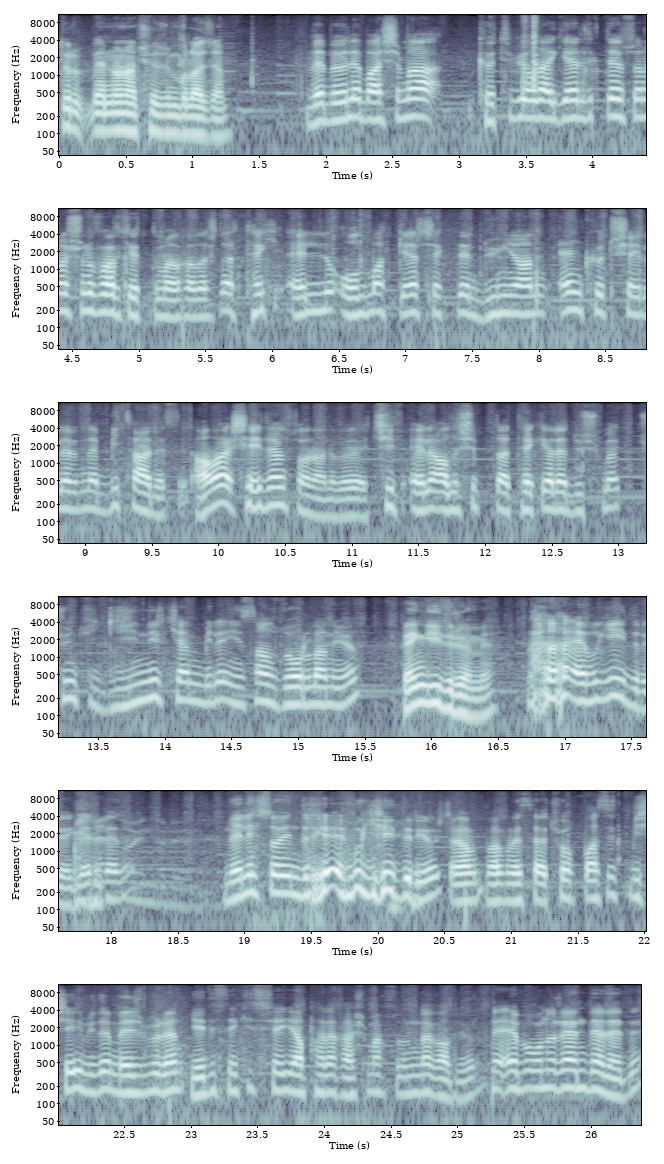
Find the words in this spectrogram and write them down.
Dur ben ona çözüm bulacağım. Ve böyle başıma kötü bir olay geldikten sonra şunu fark ettim arkadaşlar. Tek elli olmak gerçekten dünyanın en kötü şeylerinden bir tanesi. Ama şeyden sonra hani böyle çift ele alışıp da tek ele düşmek. Çünkü giyinirken bile insan zorlanıyor. Ben giydiriyorum ya. Ebu giydiriyor geri ver. Melih soyunduruyor, Ebu giydiriyor. An bak mesela çok basit bir şey bir de mecburen 7-8 şey yaparak açmak zorunda kalıyorum. Ve Ebu onu rendeledi.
